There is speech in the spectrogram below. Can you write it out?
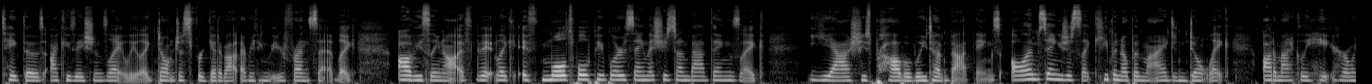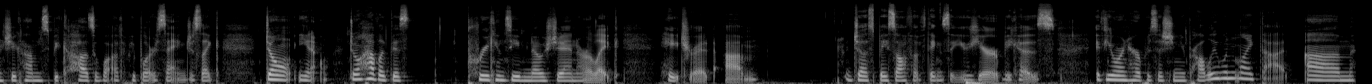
take those accusations lightly. Like, don't just forget about everything that your friend said. Like, obviously not. If they, like, if multiple people are saying that she's done bad things, like, yeah, she's probably done bad things. All I'm saying is just like keep an open mind and don't like automatically hate her when she comes because of what other people are saying. Just like don't, you know, don't have like this preconceived notion or like hatred. Um just based off of things that you hear because if you were in her position you probably wouldn't like that. Um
